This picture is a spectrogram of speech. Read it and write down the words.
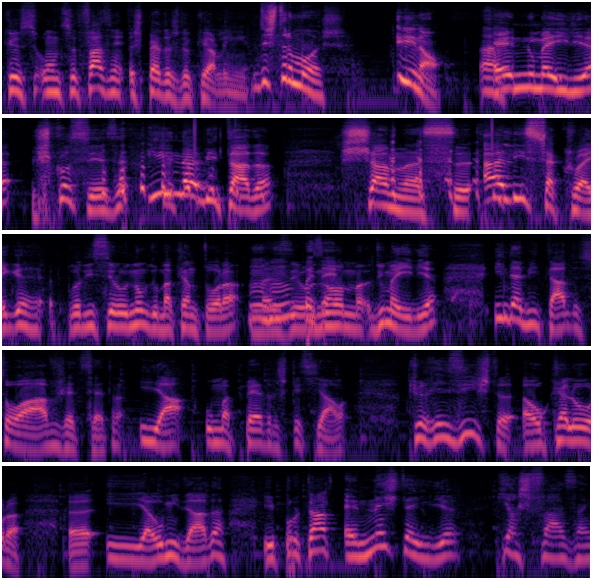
que se- onde se fazem as pedras de curling. De extremos. E não. É numa ilha escocesa inabitada. Chama-se Alicia Craig, pode ser o nome de uma cantora, mas é o é. nome de uma ilha inabitada, só há aves, etc. E há uma pedra especial que resiste ao calor eh, e à umidade, e portanto é nesta ilha que eles fazem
